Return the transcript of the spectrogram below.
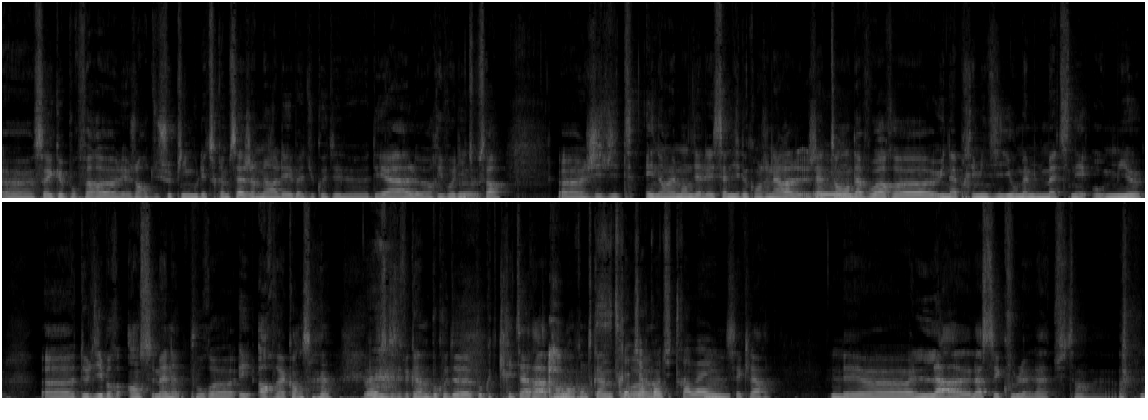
euh, c'est vrai que pour faire euh, les, genre du shopping ou des trucs comme ça, j'aime bien aller bah, du côté de, des Halles, Rivoli, Mm. tout ça. Euh, J'évite énormément d'y aller le samedi, donc en général, j'attends Mm. d'avoir euh, une après-midi ou même une matinée au mieux euh, de libre en semaine pour, euh, et hors vacances. Parce que ça fait quand même beaucoup de, beaucoup de critères à prendre en compte quand même. C'est très pour, dur euh, quand tu travailles. Mm. C'est clair. Mm. Et euh, là, là c'est cool. Là, putain. Mm.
